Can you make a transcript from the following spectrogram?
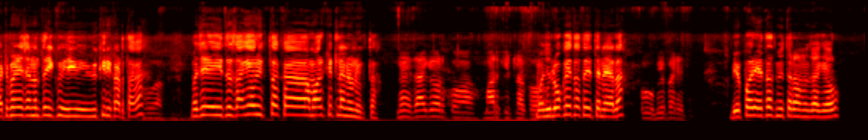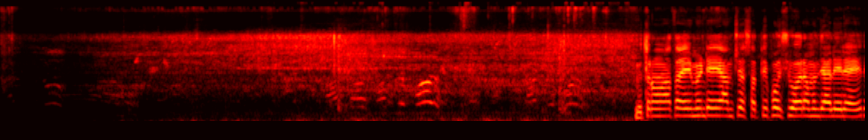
आठ महिन्याच्या नंतर विक- विक्री करता का? हो म्हणजे इथं जागेवर विकता का मार्केटला नेऊन विकता? नाही जागेवर मार्केटला म्हणजे लोक येतात इथं न्यायला? हो व्यापार येतात. व्यापारी येतात मित्रांनो जागेवर? मित्रांनो आता हे मेंढ्या आमच्या सत्यफळ शिवारामध्ये आलेले आहेत.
